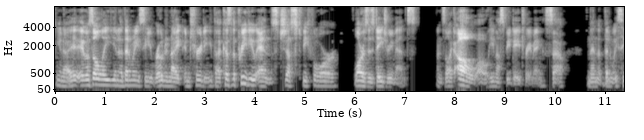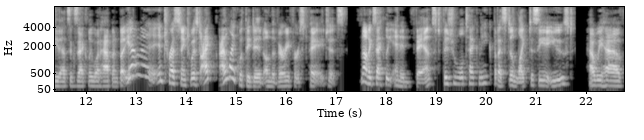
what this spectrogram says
you know, it, it was only, you know, then when you see Rhodonite intruding, because the, the preview ends just before Lars's daydream ends. And it's like, oh, oh, he must be daydreaming. So then then we see that's exactly what happened. But yeah, interesting twist. I I like what they did on the very first page. It's not exactly an advanced visual technique, but I still like to see it used. How we have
